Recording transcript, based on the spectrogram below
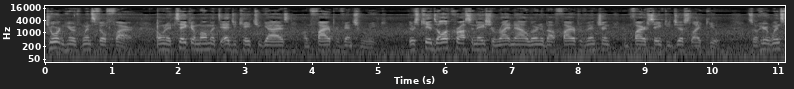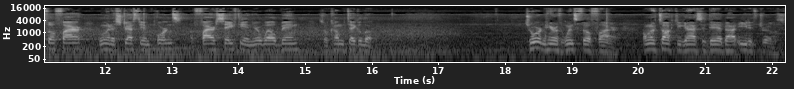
Jordan here with Wentzville Fire. I want to take a moment to educate you guys on Fire Prevention Week. There's kids all across the nation right now learning about fire prevention and fire safety just like you. So here at Wentzville Fire, we want to stress the importance of fire safety and your well-being, so come take a look. Jordan here with Wentzville Fire. I want to talk to you guys today about EDITH drills.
